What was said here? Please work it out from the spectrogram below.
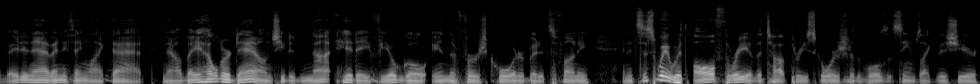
they didn't have anything like that. Now, they held her down. She did not hit a field goal in the first quarter, but it's funny. And it's this way with all three of the top three scorers for the Bulls, it seems like this year.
